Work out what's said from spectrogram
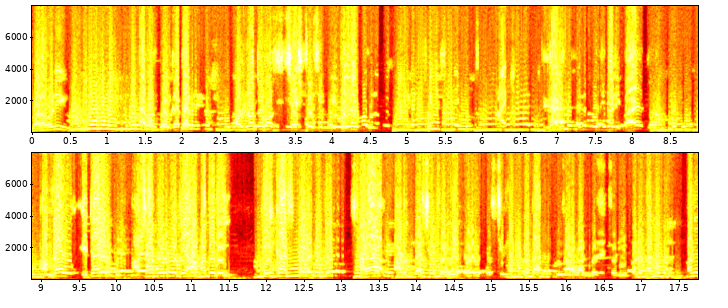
বরাবরই এখন কলকাতার অন্যতম শ্রেষ্ঠ শিল্পী বললেও হ্যাঁ প্রতিবারই পায় তো আমরাও এটাই আশা করব যে আমাদের এই এই কাজ সারা ভারতবর্ষে ছড়িয়ে পড়ে, পশ্চিমবঙ্গ তথা সারা ভারতবর্ষে ছড়িয়ে পড়ে, তাহলে পারে।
